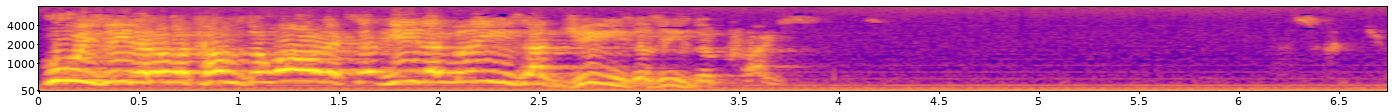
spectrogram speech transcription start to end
Who is he that overcomes the world except he that believes that Jesus is the Christ? Scripture.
